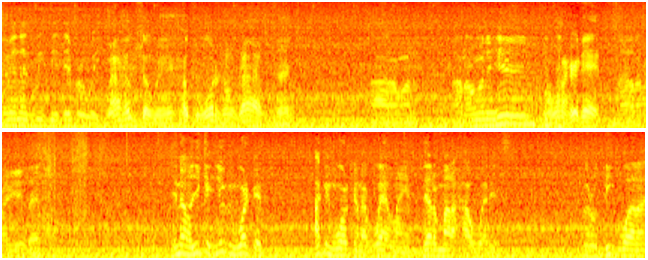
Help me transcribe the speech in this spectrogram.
Maybe next week be a different week. I hope so, man. Hope the water don't rise man. I don't want to. I don't want to hear. I don't want to hear that. No, I don't want to hear that. You know, you can you can work it. I can work in a wetland. That don't matter how wet it is. But with deep water,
